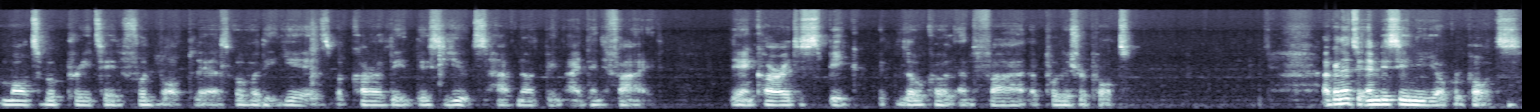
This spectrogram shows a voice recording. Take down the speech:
multiple preteen football players over the years, but currently these youths have not been identified. They encouraged to speak with local and file a police report. According to NBC New York reports,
